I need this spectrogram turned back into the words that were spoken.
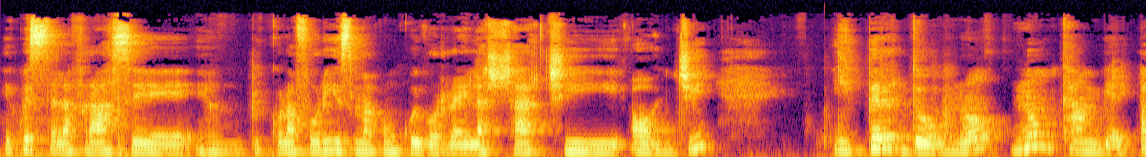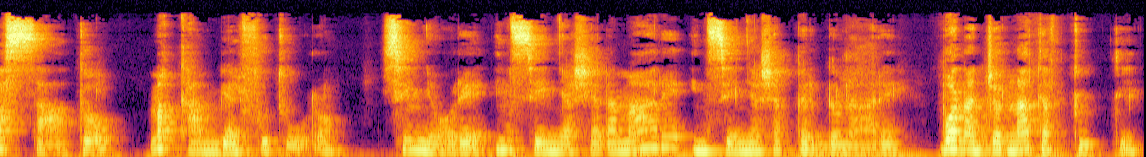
E questa è la frase, un piccolo aforisma con cui vorrei lasciarci oggi. Il perdono non cambia il passato, ma cambia il futuro. Signore, insegnaci ad amare, insegnaci a perdonare. Buona giornata a tutti.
